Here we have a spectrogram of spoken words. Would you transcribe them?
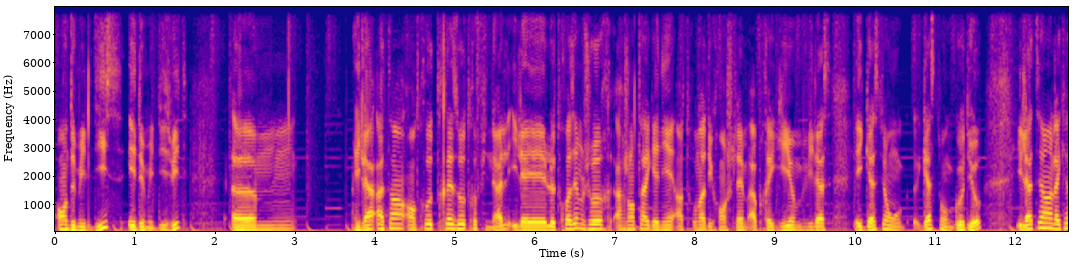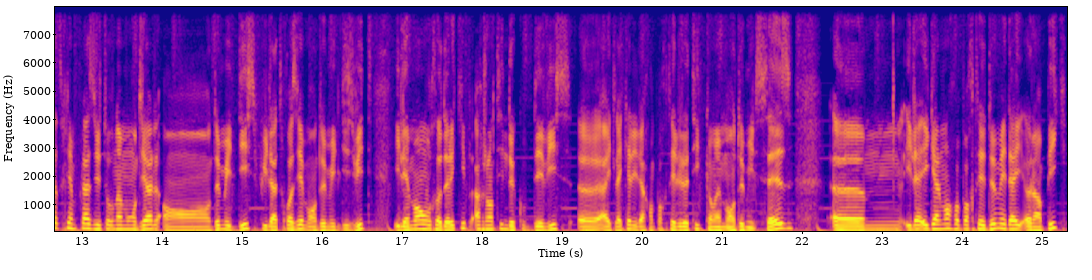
en 2010 et 2018. Euh, il a atteint entre autres 13 autres finales. Il est le troisième joueur argentin à gagner un tournoi du Grand Chelem après Guillaume Villas et Gaston, Gaston Gaudio. Il atteint la quatrième place du tournoi mondial en 2010, puis la troisième en 2018. Il est membre de l'équipe argentine de Coupe Davis, euh, avec laquelle il a remporté le titre quand même en 2016. Euh, il a également remporté deux médailles olympiques.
